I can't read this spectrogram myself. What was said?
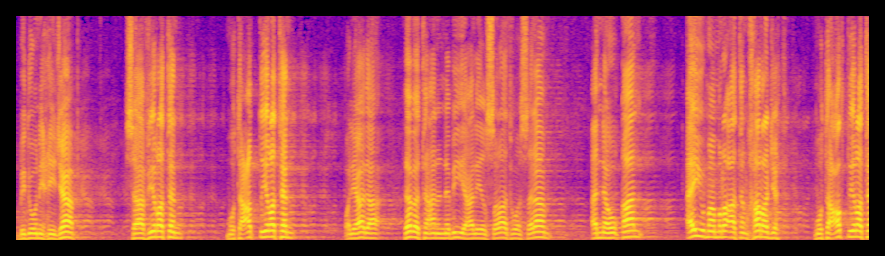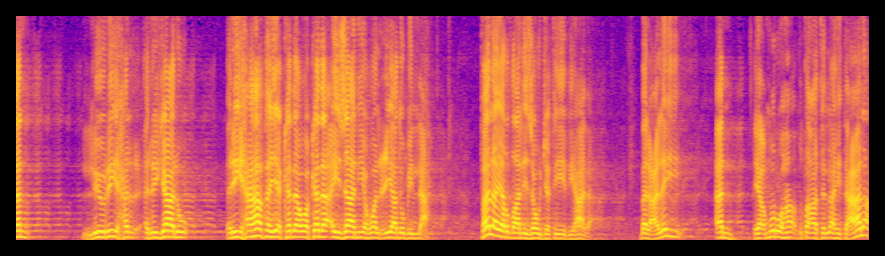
بدون حجاب سافرة متعطرة ولهذا ثبت عن النبي عليه الصلاة والسلام أنه قال أيما امرأة خرجت متعطرة ليريح الرجال ريحها فهي كذا وكذا أي زانية والعياذ بالله. فلا يرضى لزوجته في هذا بل عليه أن يأمرها بطاعة الله تعالى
